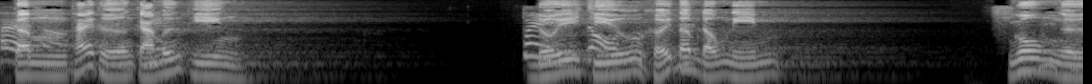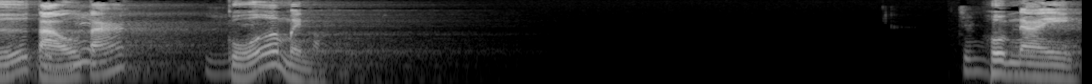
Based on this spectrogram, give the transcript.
cầm Thái thượng cảm ứng thiên, Đối chiếu khởi tâm động niệm, Ngôn ngữ tạo tác của mình. Hôm nay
